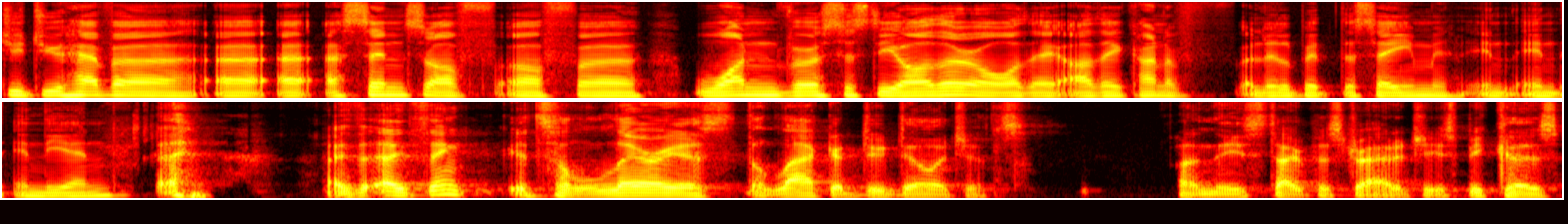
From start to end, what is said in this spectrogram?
do, do you have a, a, a sense of of uh, one versus the other or they are they kind of a little bit the same in in in the end I, th- I think it's hilarious the lack of due diligence on these type of strategies because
